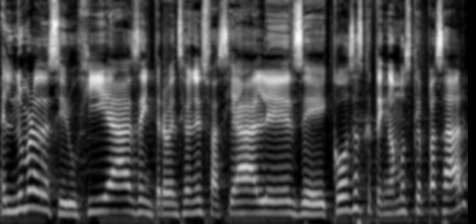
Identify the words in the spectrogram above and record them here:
el número de cirugías, de intervenciones faciales, de cosas que tengamos que pasar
